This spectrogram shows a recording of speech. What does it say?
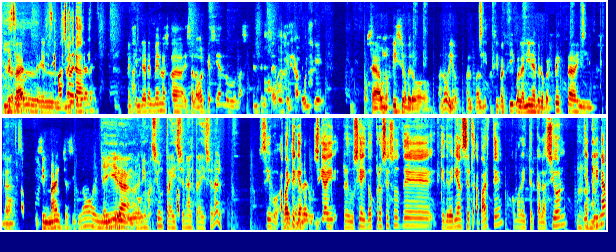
En verdad, el- el- ese no paso hay, que era- mirar, no hay ¿Ah? que mirar en menos esa, esa labor que hacían los, los asistentes en esa época, que en papel, que, o sea, un oficio, pero al hoyo, al, al- Sí. así para el pico, la línea, pero perfecta y, Claro. no, y sin manchas, y, no, Y ahí era yo- animación tradicional, tradicional. po. Sí, po. aparte que reducía y, reducía y dos procesos de que deberían ser aparte, como la intercalación y el Ajá. cleanup.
